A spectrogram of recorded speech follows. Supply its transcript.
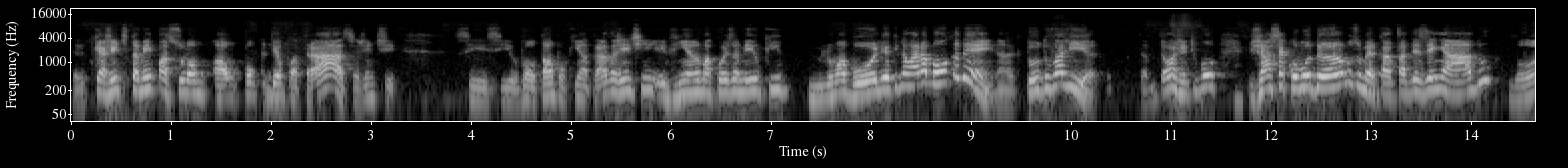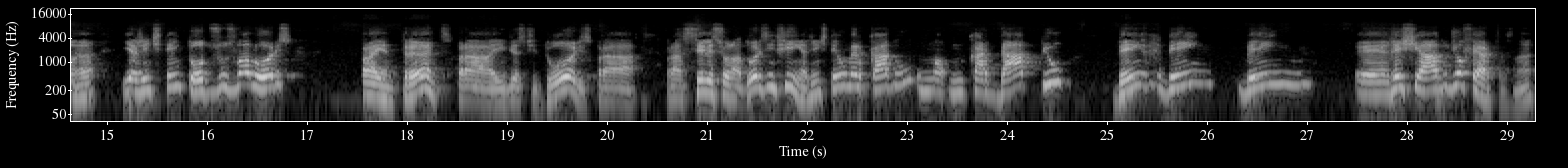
Porque a gente também passou há um, pouco tempo atrás, a gente se, se, voltar um pouquinho atrás, a gente vinha numa coisa meio que numa bolha que não era bom também, né? tudo valia. Então a gente já se acomodamos, o mercado está desenhado, né? e a gente tem todos os valores para entrantes, para investidores, para para selecionadores, enfim, a gente tem um mercado, uma, um cardápio bem, bem, bem é, recheado de ofertas, né?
